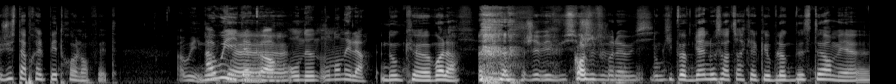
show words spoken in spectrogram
juste après le pétrole en fait. Ah oui. ah oui, euh, d'accord, on, en- on en est là. Donc euh, voilà. j'avais vu ce Quand je- chiffre là aussi Donc ils peuvent bien nous sortir quelques blockbusters, mais euh,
